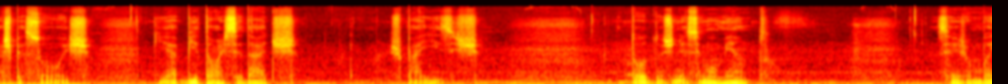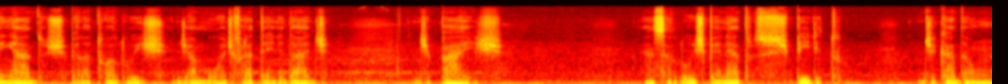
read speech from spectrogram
as pessoas que habitam as cidades, os países, todos nesse momento sejam banhados pela tua luz de amor, de fraternidade, de paz. Essa luz penetra o espírito de cada um.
